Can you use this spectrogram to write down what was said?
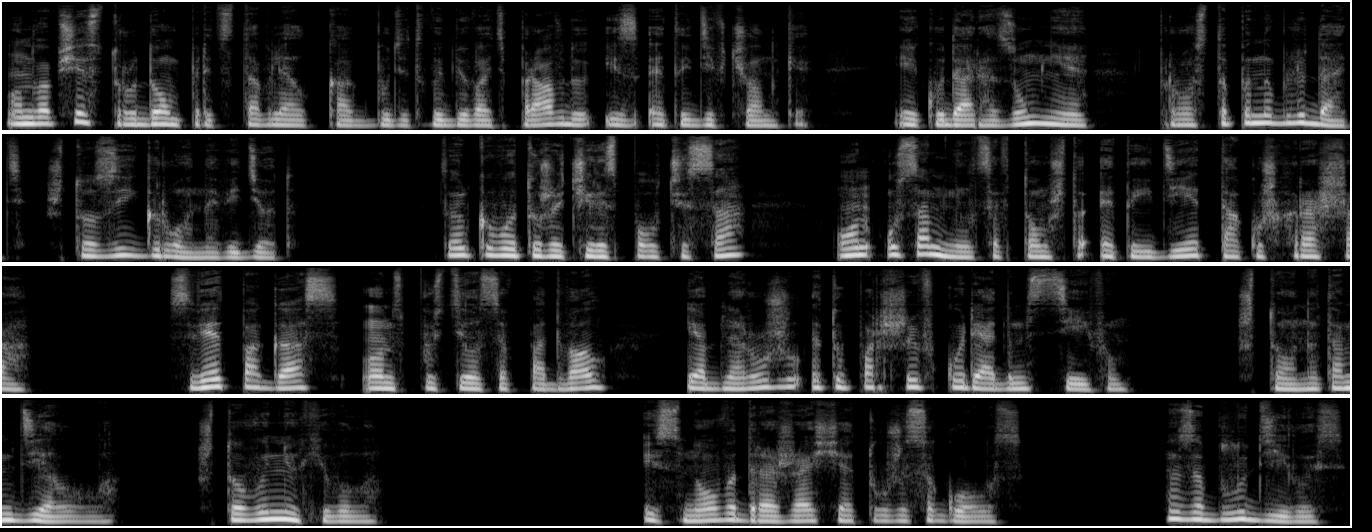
Он вообще с трудом представлял, как будет выбивать правду из этой девчонки. И куда разумнее просто понаблюдать, что за игру она ведет. Только вот уже через полчаса он усомнился в том, что эта идея так уж хороша. Свет погас, он спустился в подвал и обнаружил эту паршивку рядом с сейфом. Что она там делала? Что вынюхивала? И снова дрожащий от ужаса голос. Заблудилась.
